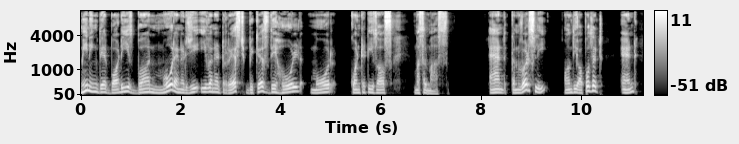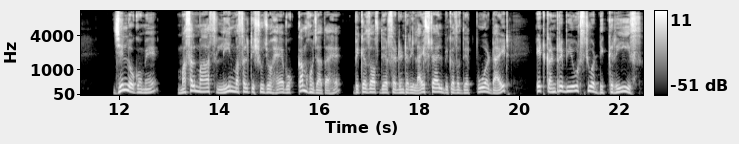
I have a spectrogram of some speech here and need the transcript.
meaning their bodies burn more energy even at rest because they hold more quantities of muscle mass. And conversely, on the opposite end, जिन लोगों में muscle mass lean muscle tissue जो है वो कम हो जाता है because of their sedentary lifestyle, because of their poor diet, it contributes to a decrease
